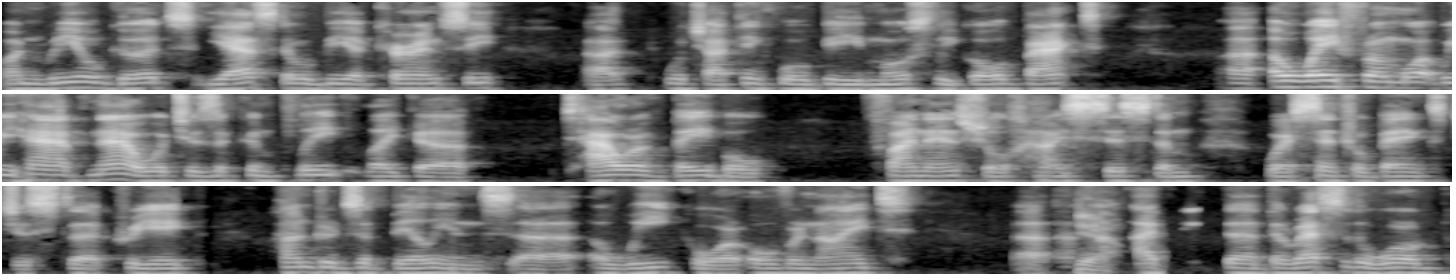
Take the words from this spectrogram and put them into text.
on real goods. Yes, there will be a currency, uh, which I think will be mostly gold backed, uh, away from what we have now, which is a complete like a Tower of Babel financialized system where central banks just uh, create hundreds of billions uh, a week or overnight. Uh, yeah. I think the, the rest of the world,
